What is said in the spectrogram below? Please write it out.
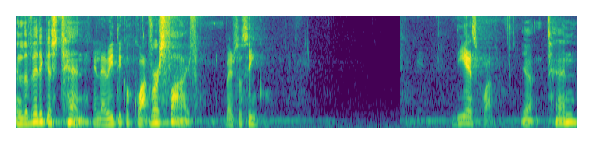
in Leviticus 10, en Levíticos 4, verse 5. verso 5. 10, 4. Yeah, 10.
